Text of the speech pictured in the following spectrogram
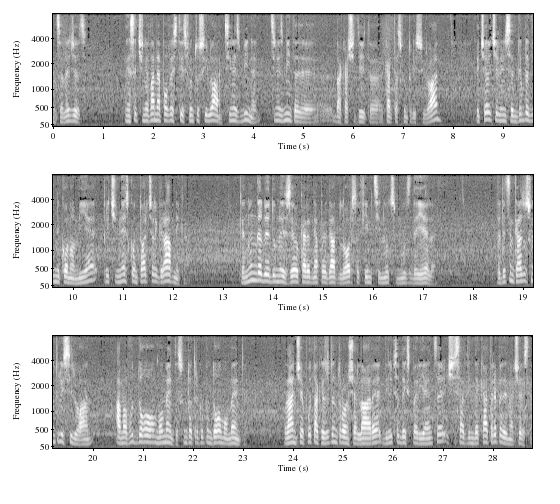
Înțelegeți? Însă cineva ne-a povestit, Sfântul Siluan, țineți bine, țineți minte dacă ați citit uh, Cartea Sfântului Siluan, că cele ce ni se întâmplă din economie pricinuiesc o întoarcere gravnică, că nu îngăduie Dumnezeu care ne-a predat lor să fim ținuți mulți de ele. Vedeți, în cazul Sfântului Siluan, am avut două momente, Sfântul a trecut în două momente. La început a căzut într-o înșelare din lipsă de experiență și s-a vindecat repede în acesta.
